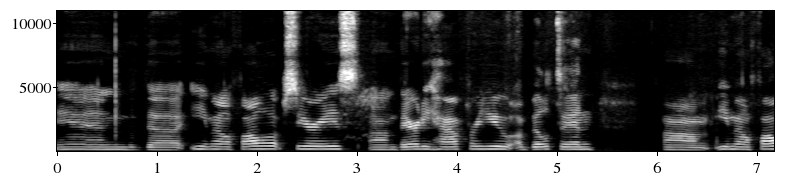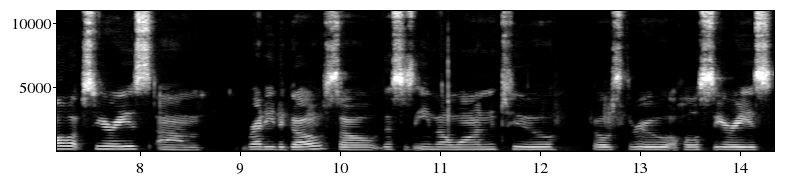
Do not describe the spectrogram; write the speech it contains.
and the email follow-up series. Um, they already have for you a built-in um, email follow-up series um, ready to go. So this is email one, two, goes through a whole series.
